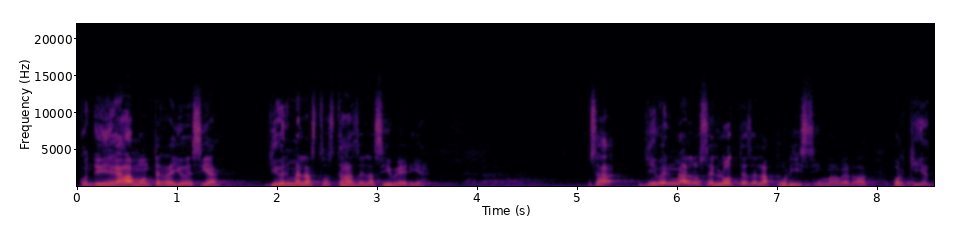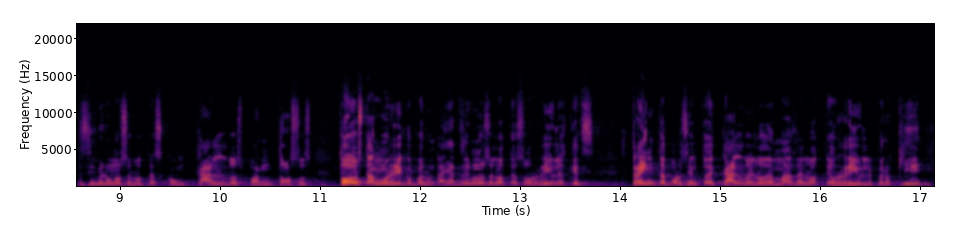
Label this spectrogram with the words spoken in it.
cuando yo llegaba a Monterrey yo decía, llévenme a las tostadas de la Siberia. O sea, llévenme a los elotes de la Purísima, ¿verdad? Porque ya te sirven unos elotes con caldo espantosos. Todo está muy rico, pero ya te sirven unos elotes horribles que es 30% de caldo y lo demás de elote horrible. Pero aquí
